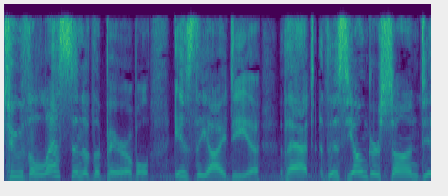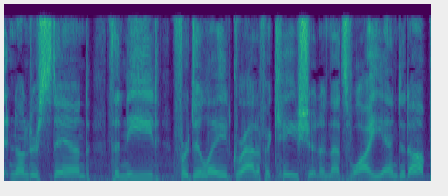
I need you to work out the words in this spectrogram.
to the lesson of the parable, is the idea that this younger son didn't understand the need for delayed gratification, and that's why he ended up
